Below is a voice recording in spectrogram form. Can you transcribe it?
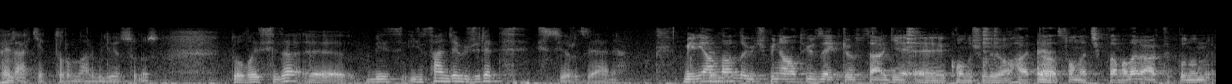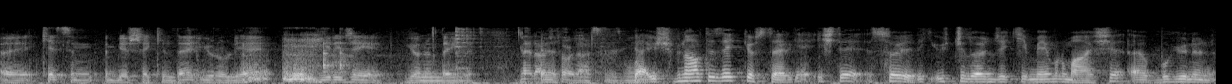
felaket durumlar biliyorsunuz. Dolayısıyla e, biz insanca bir ücret istiyoruz yani. Bir yandan da 3600 ek gösterge e, konuşuluyor. Hatta Evet. son açıklamalar artık bunun e, kesin bir şekilde yürürlüğe gireceği yönündeydi. Neler Evet. söylersiniz buna? Ya 3600 ek gösterge işte söyledik 3 yıl önceki memur maaşı e, bugünün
